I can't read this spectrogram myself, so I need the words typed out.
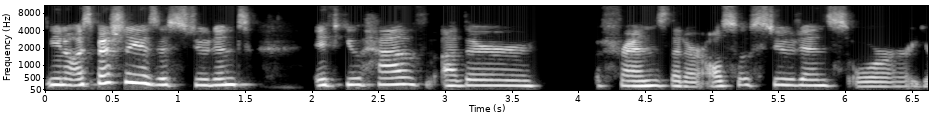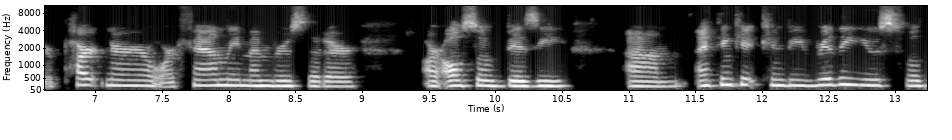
you know, especially as a student, if you have other friends that are also students or your partner or family members that are are also busy, um, I think it can be really useful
